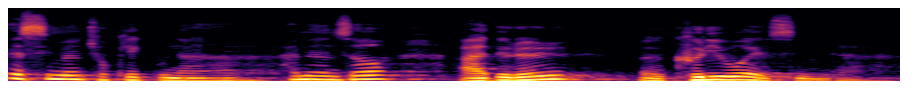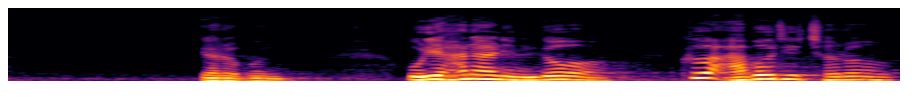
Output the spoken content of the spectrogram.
했으면 좋겠구나 하면서 아들을 어, 그리워했습니다. 여러분, 우리 하나님도 그 아버지처럼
